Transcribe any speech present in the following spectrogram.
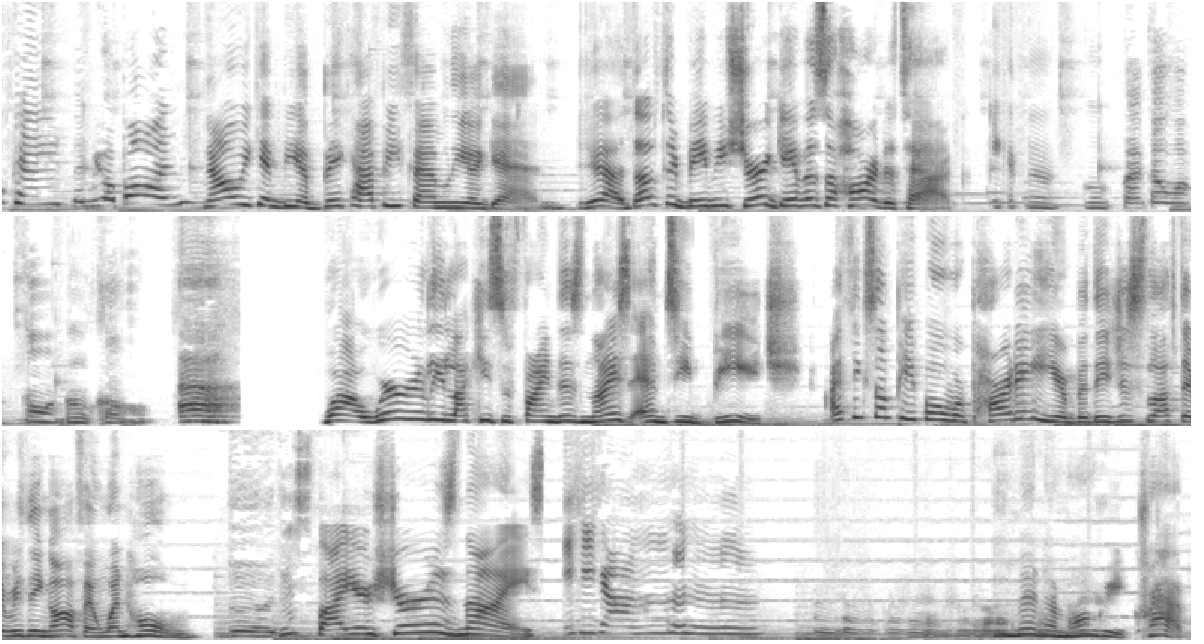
Okay, let me hop on. Now we can be a big happy family again. Yeah, Dumpster Baby sure gave us a heart attack. Ah. Wow, we're really lucky to find this nice empty beach. I think some people were partying here, but they just left everything off and went home. Uh, this fire sure is nice. Oh man, I'm hungry. Crap.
